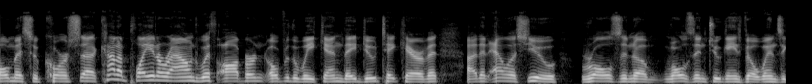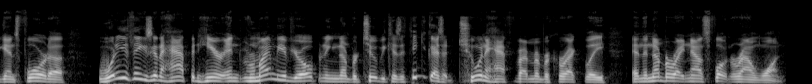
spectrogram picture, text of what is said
Ole Miss, of course, uh, kind of playing around with Auburn over the weekend. They do take care of it. Uh, then LSU rolls into rolls into Gainesville wins against Florida. What do you think is going to happen here? And remind me of your opening number two because I think you guys had two and a half, if I remember correctly, and the number right now is floating around one.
